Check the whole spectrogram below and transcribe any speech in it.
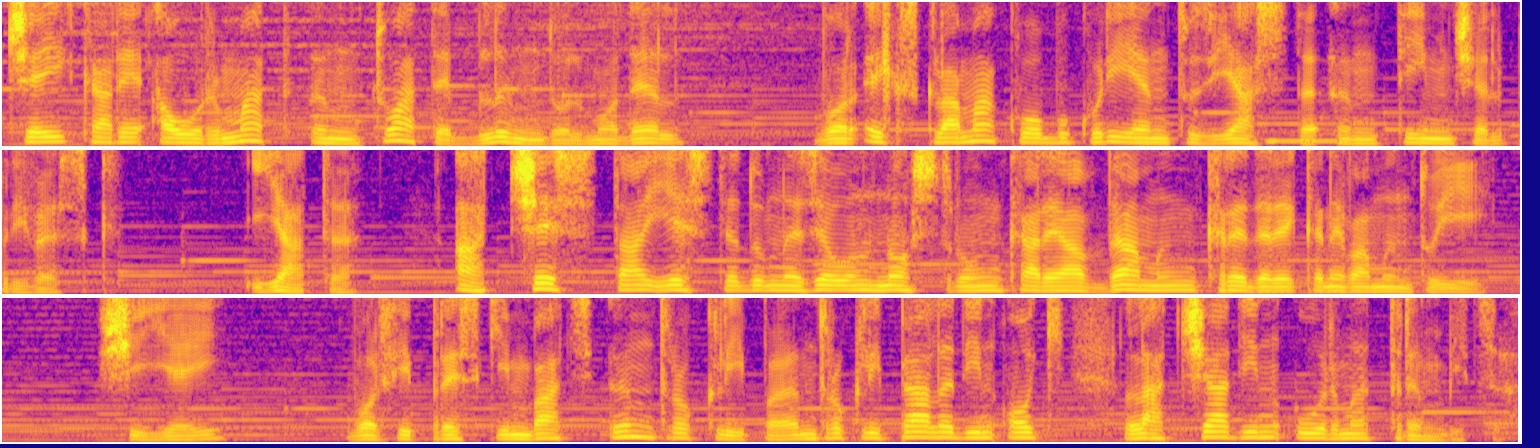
cei care au urmat în toate blândul model, vor exclama cu o bucurie entuziastă în timp ce îl privesc. Iată, acesta este Dumnezeul nostru în care aveam încredere că ne va mântui. Și ei vor fi preschimbați într-o clipă, într-o clipeală din ochi, la cea din urmă trâmbiță.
